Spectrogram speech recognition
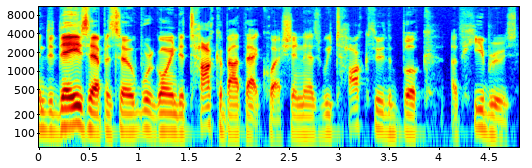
In today's episode, we're going to talk about that question as we talk through the book of Hebrews.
